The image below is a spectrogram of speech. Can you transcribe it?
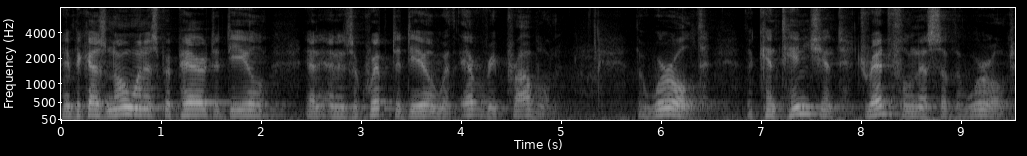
And because no one is prepared to deal and, and is equipped to deal with every problem. The world, the contingent dreadfulness of the world,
